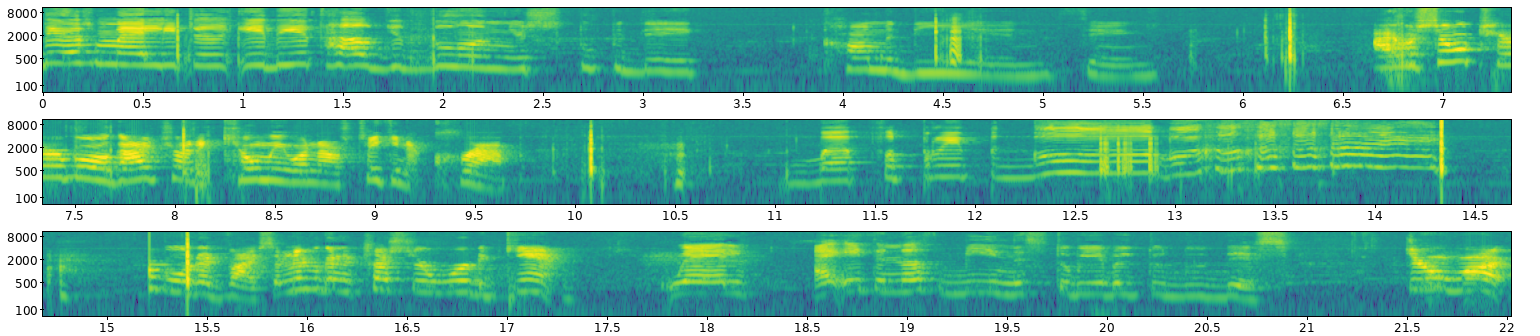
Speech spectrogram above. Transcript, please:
there's my little idiot. How you doing, your stupid uh, comedian thing? I was so terrible. A guy tried to kill me when I was taking a crap. That's a pretty good. Terrible advice. I'm never gonna trust your word again. well, I ate enough beans to be able to do this. Do what?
